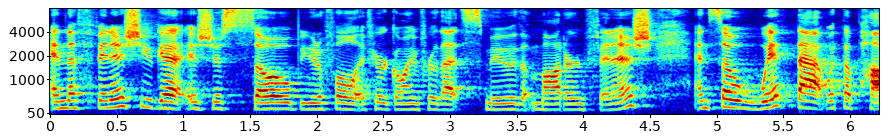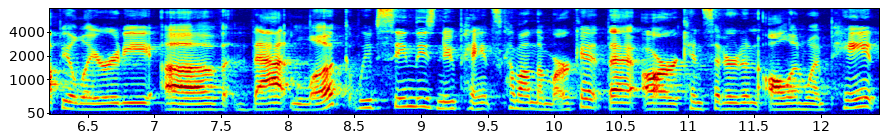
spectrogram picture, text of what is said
And the finish you get is just so beautiful if you're going for that smooth modern finish. And so with that, with the popularity of that look, we've seen these new paints come on the market that are considered an all-in-one paint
